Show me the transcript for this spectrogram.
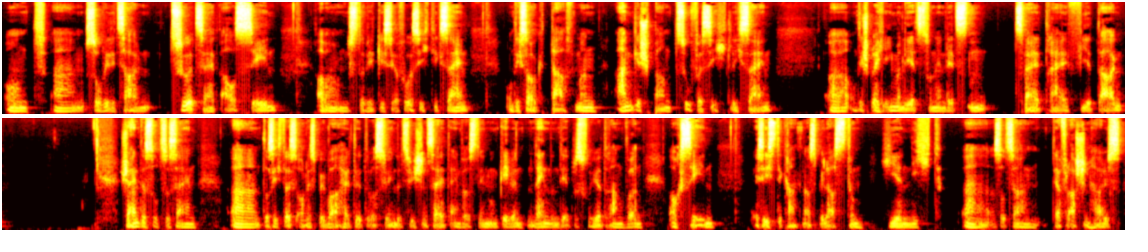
Und ähm, so wie die Zahlen zurzeit aussehen, aber man muss da wirklich sehr vorsichtig sein. Und ich sage, darf man angespannt zuversichtlich sein. Äh, und ich spreche immer jetzt von den letzten zwei, drei, vier Tagen scheint es so zu sein, äh, dass sich das alles bewahrheitet, was wir in der Zwischenzeit einfach aus den umgebenden Ländern, die etwas früher dran waren, auch sehen. Es ist die Krankenhausbelastung hier nicht äh, sozusagen der Flaschenhals.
